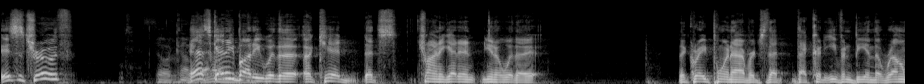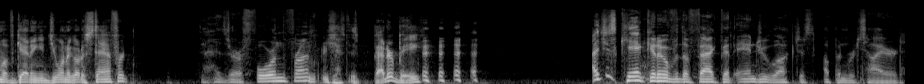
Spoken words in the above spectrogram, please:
it's the truth. So it comes Ask down anybody with a, a kid that's trying to get in, you know, with a the grade point average that that could even be in the realm of getting. In. Do you want to go to Stanford? Is there a four in the front? Yeah, there better be. I just can't get over the fact that Andrew Luck just up and retired.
